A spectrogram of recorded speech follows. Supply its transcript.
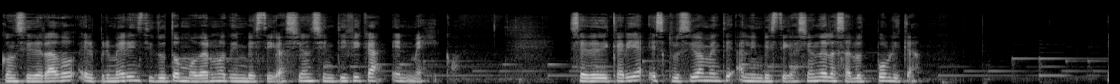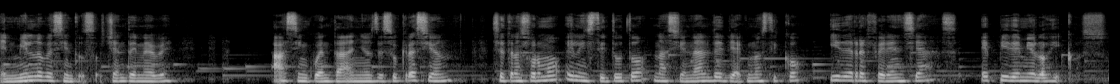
considerado el primer instituto moderno de investigación científica en México. Se dedicaría exclusivamente a la investigación de la salud pública. En 1989, a 50 años de su creación, se transformó el Instituto Nacional de Diagnóstico y de Referencias epidemiológicos.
